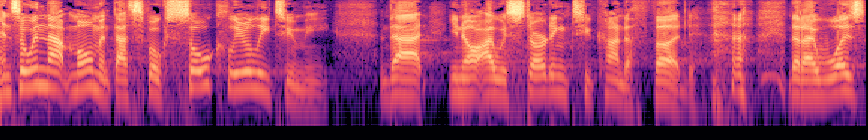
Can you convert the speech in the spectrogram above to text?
And so in that moment, that spoke so clearly to me that, you know, I was starting to kind of thud. that I was,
